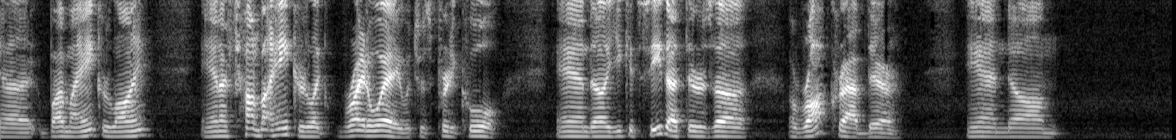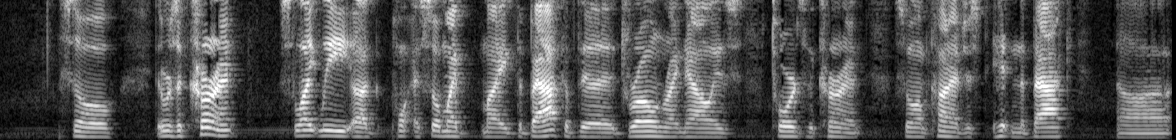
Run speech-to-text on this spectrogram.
uh, by my anchor line and I found my anchor like right away, which was pretty cool. And uh, you could see that there's a, a rock crab there. And um, so there was a current slightly uh, point, so my my the back of the drone right now is towards the current. So I'm kind of just hitting the back uh,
